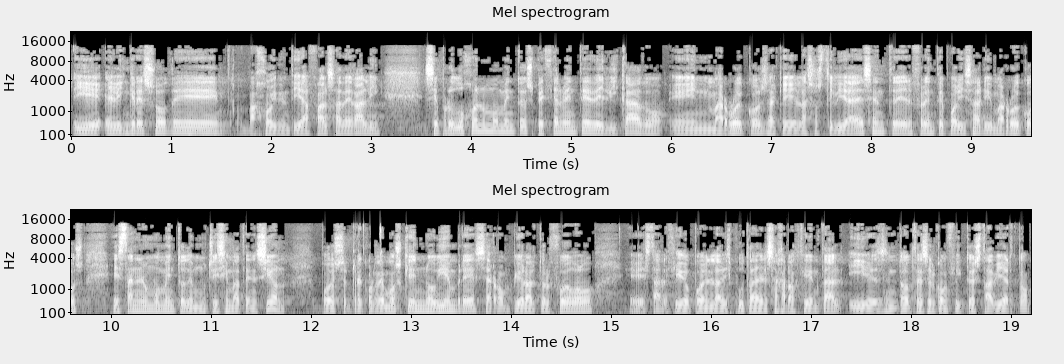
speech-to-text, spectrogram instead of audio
y el ingreso de bajo identidad falsa de Gali se produjo en un momento especialmente delicado en Marruecos, ya que las hostilidades entre el Frente Polisario y Marruecos están en un momento de muchísima tensión. Pues recordemos que en noviembre se rompió el alto el fuego eh, establecido por la disputa del Sáhara Occidental y desde entonces el conflicto está abierto.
